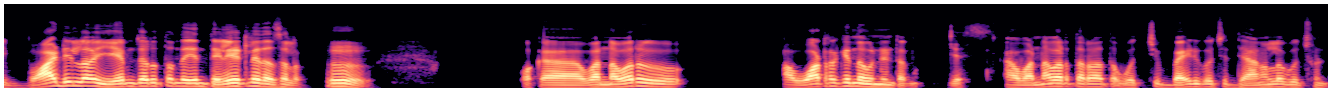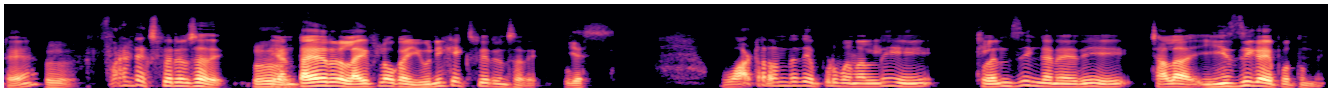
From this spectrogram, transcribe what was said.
ఈ బాడీలో ఏం జరుగుతుందో ఏం తెలియట్లేదు అసలు. ఒక వన్ అవర్ ఆ వాటర్ కింద ఉండింటాను. ఎస్ ఆ వన్ అవర్ తర్వాత వచ్చి బయటకు వచ్చి ధ్యానంలో కూర్చుంటే డిఫరెంట్ ఎక్స్పీరియన్స్ అది. ఎంటైర్ లైఫ్లో ఒక యూనిక్ ఎక్స్పీరియన్స్ అది. ఎస్ వాటర్ అనేది ఎప్పుడు మనల్ని క్లెన్జింగ్ అనేది చాలా ఈజీగా అయిపోతుంది.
